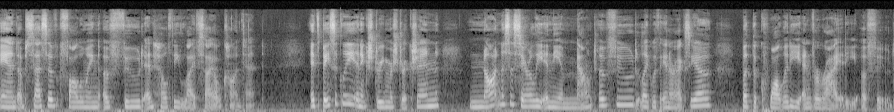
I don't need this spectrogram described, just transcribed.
and obsessive following of food and healthy lifestyle content. It's basically an extreme restriction not necessarily in the amount of food, like with anorexia, but the quality and variety of food.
